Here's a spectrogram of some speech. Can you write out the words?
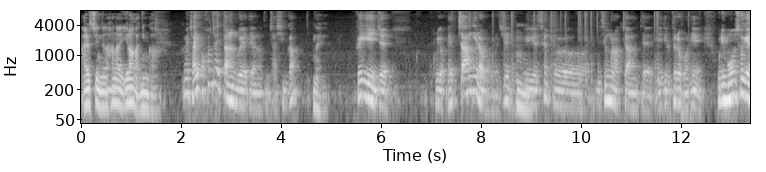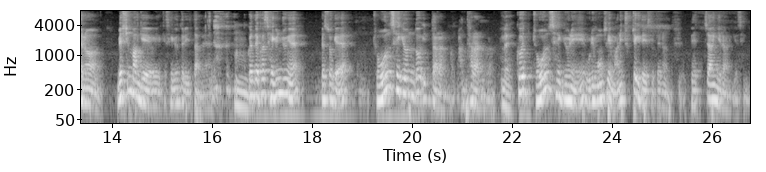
알 수 있는 하나의 일화 아닌가. 그러니까 자기가 혼자 있다는 거에 대한 어떤 자신감? 네. 그게 이제 우리가 배짱이라고 그러지. 음. 이게 생, 어, 이 생물학자한테 얘기를 들어보니 우리 몸 속에는 몇십만 개의 이렇게 세균들이 있다며. 음. 근데 그 세균 중에 뱃속에 좋은 세균도 있다라는 거, 많다라는 거야. 네. 그 좋은 세균이 우리 몸속에 많이 축적이 돼 있을 때는 배짱이라는 게 생겨.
